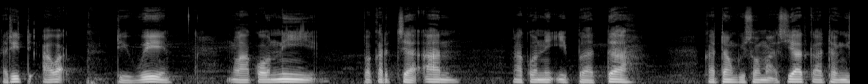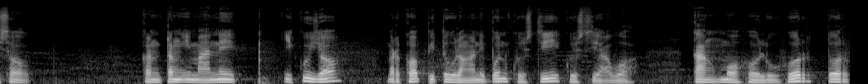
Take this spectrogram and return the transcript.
Jadi awak dhewe nglakoni pekerjaan nglakoni ibadah kadang bisa maksiat kadang iso kenteng imane iku ya merga pitulunganipun Gusti Gusti Allah kang moho luhur tur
